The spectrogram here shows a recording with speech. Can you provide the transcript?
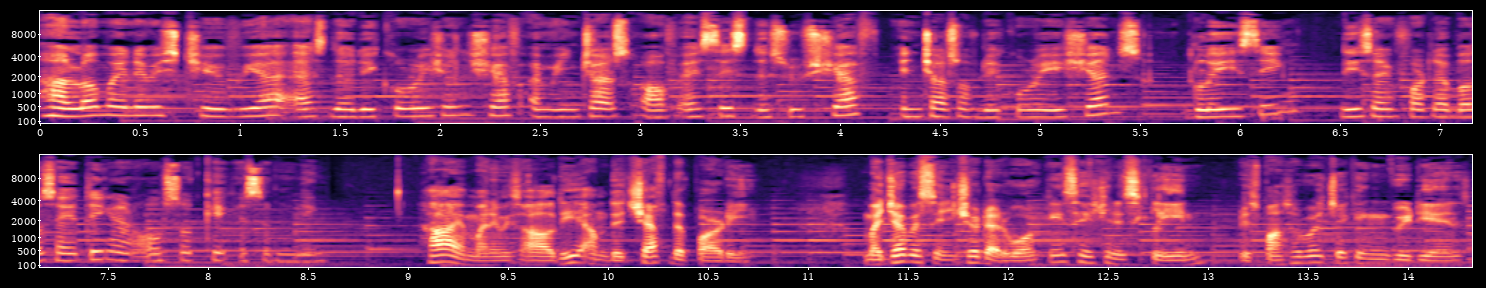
Hello, my name is Chevia. As the decoration chef, I'm in charge of assist the sous chef, in charge of decorations, glazing, design for table setting, and also cake assembling. Hi, my name is Aldi. I'm the chef of the party. My job is to ensure that working station is clean, responsible for checking ingredients,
